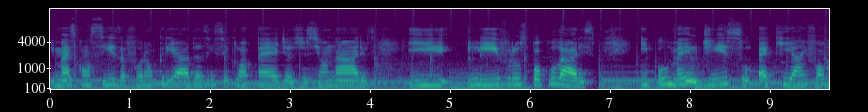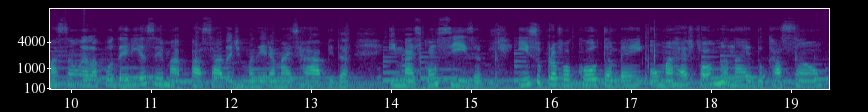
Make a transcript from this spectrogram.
e mais concisa foram criadas enciclopédias, dicionários e livros populares. E por meio disso é que a informação ela poderia ser passada de maneira mais rápida e mais concisa. Isso provocou também uma reforma na educação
